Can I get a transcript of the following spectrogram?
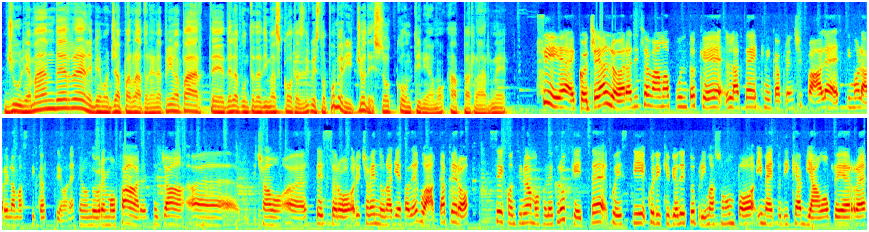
Giulia Mander, ne abbiamo già parlato nella prima parte della puntata di Mascotas di questo pomeriggio, adesso continuiamo a parlarne. Sì, eccoci. Allora, dicevamo appunto che la tecnica principale è stimolare la masticazione, che non dovremmo fare se già eh, diciamo, eh, stessero ricevendo una dieta adeguata, però se continuiamo con le crocchette, questi, quelli che vi ho detto prima, sono un po' i metodi che abbiamo per,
